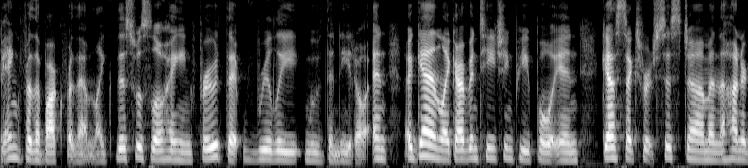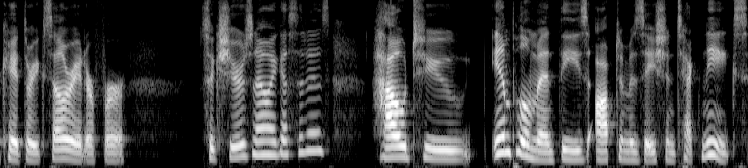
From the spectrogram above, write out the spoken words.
bang for the buck for them. Like this was low hanging fruit that really moved the needle. And again, like I've been teaching people in guest expert system and the 100K 3 accelerator for six years now, I guess it is, how to implement these optimization techniques.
